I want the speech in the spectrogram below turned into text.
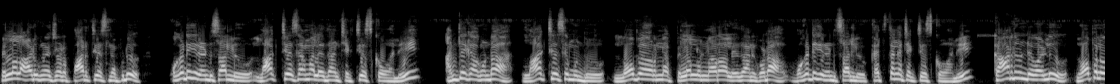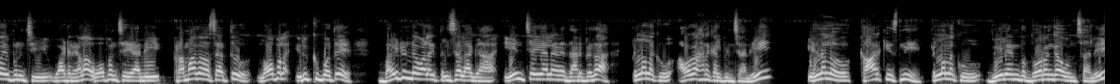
పిల్లలు ఆడుకునే చోట పార్క్ చేసినప్పుడు ఒకటికి రెండు సార్లు లాక్ చేసామా లేదా అని చెక్ చేసుకోవాలి. అంతేకాకుండా లాక్ చేసే ముందు లోపల ఎవరన్నా పిల్లలు ఉన్నారా లేదా అని కూడా ఒకటికి రెండు సార్లు ఖచ్చితంగా చెక్ చేసుకోవాలి. కార్లు ఉండేవాళ్ళు లోపల వైపు నుంచి వాటిని ఎలా ఓపెన్ చేయాలి ప్రమాదవశాత్తు లోపల ఇరుక్కుపోతే బయట ఉండే వాళ్ళకి తెలిసేలాగా ఏం చేయాలి అనే దాని మీద పిల్లలకు అవగాహన కల్పించాలి. ఇళ్ళలో కార్ కీస్ని పిల్లలకు వీలైనంత దూరంగా ఉంచాలి.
